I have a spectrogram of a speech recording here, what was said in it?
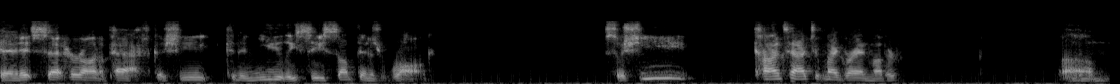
and it set her on a path because she could immediately see something is wrong. So she contacted my grandmother. Um,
